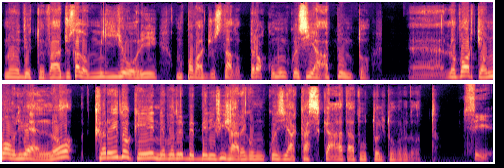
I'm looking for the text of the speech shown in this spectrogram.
non è detto che va aggiustato, migliori, un po' va aggiustato, però comunque sia appunto eh, lo porti a un nuovo livello, credo che ne potrebbe beneficiare comunque sia a cascata tutto il tuo prodotto. Sì,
